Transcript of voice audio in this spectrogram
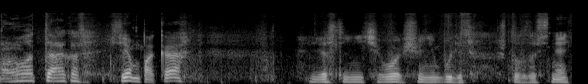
Вот так вот. Всем пока если ничего еще не будет, что заснять.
